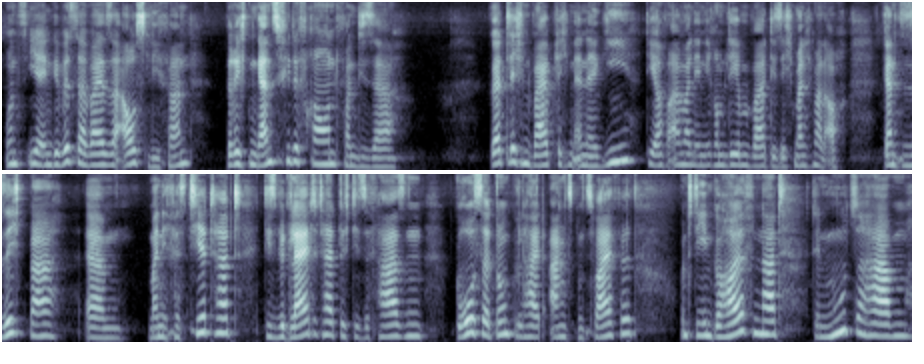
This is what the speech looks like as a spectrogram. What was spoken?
uns ihr in gewisser Weise ausliefern, berichten ganz viele Frauen von dieser göttlichen weiblichen Energie, die auf einmal in ihrem Leben war, die sich manchmal auch ganz sichtbar ähm, manifestiert hat, die sie begleitet hat durch diese Phasen großer Dunkelheit, Angst und Zweifel und die ihnen geholfen hat, den Mut zu haben,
